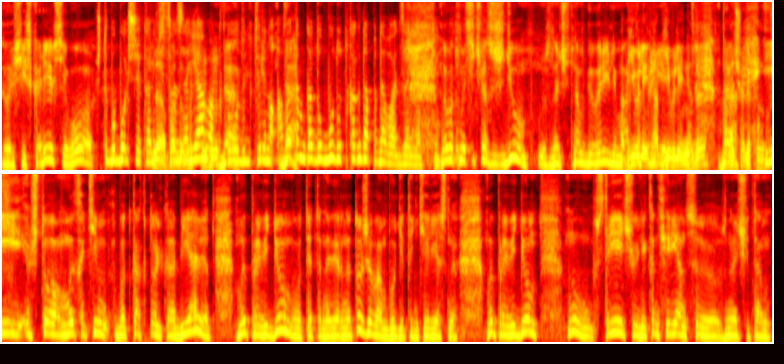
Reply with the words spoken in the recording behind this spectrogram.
То есть, и, скорее всего, Чтобы большее количество подумать. заявок Мгм. было Да. удовлетворено. А в Да. этом году будут когда подавать заявки? Ну вот мы сейчас ждем, значит, нам говорили март, Объявление, апрель. объявление, да? О начале конкурса. И что мы хотим, вот как только объявят, мы проведем, вот это, наверное, тоже вам будет интересно, мы проведем, ну, встречу или конференцию, значит, там,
